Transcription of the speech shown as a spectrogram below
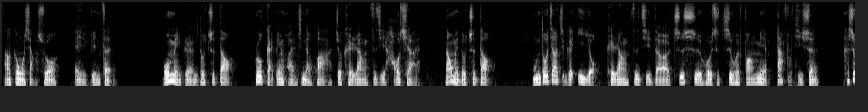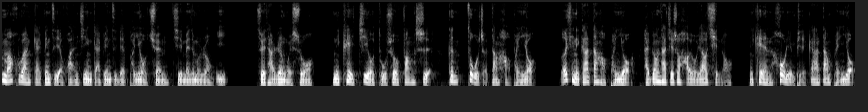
然后跟我讲说：“哎，Vincent。”我们每个人都知道，如果改变环境的话，就可以让自己好起来。然后我们也都知道，我们多交几个益友，可以让自己的知识或者是智慧方面大幅提升。可是我们要忽然改变自己的环境，改变自己的朋友圈，其实没这么容易。所以他认为说，你可以借由读书的方式跟作者当好朋友，而且你跟他当好朋友，还不用他接受好友邀请哦。你可以很厚脸皮的跟他当朋友。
